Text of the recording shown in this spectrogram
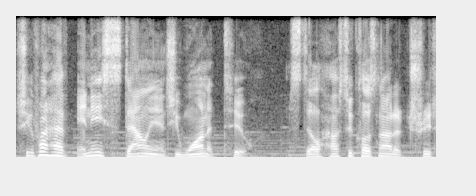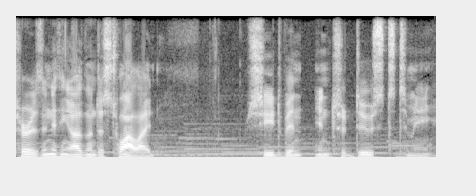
She could probably have any stallion she wanted to. Still, I was too close now to treat her as anything other than just Twilight. She'd been introduced to me.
